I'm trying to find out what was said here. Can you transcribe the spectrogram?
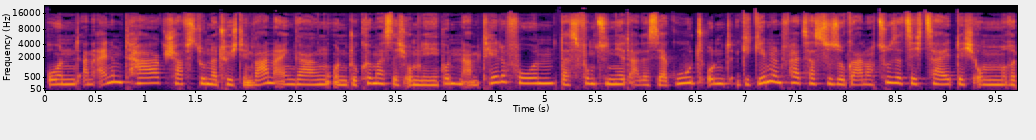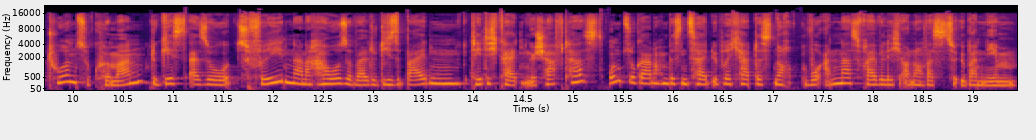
Und an einem Tag schaffst du natürlich den Wareneingang und du kümmerst dich um die Kunden am Telefon. Das funktioniert alles sehr gut und gegebenenfalls hast du sogar noch zusätzlich Zeit, dich um Retouren zu kümmern. Du gehst also zufriedener nach Hause, weil du diese beiden Tätigkeiten geschafft hast und sogar noch ein bisschen Zeit übrig hattest, noch woanders freiwillig auch noch was zu übernehmen.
